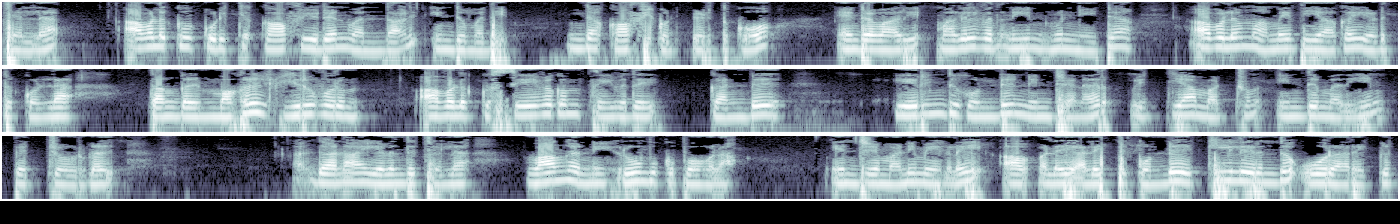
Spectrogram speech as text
செல்ல அவளுக்கு குடிக்க காஃபியுடன் வந்தாள் இந்துமதி. இந்த காஃபி எடுத்துக்கோ என்றவாறு மகிழ்வதனின் முன்னிட்டு அவளும் அமைதியாக எடுத்துக்கொள்ள தங்கள் மகள் இருவரும் அவளுக்கு சேவகம் செய்வதை கண்டு எரிந்து கொண்டு நின்றனர் வித்யா மற்றும் இந்துமதியின் பெற்றோர்கள். தனா எழுந்து செல்ல வாங்க நீ ரூமுக்கு போகலாம் என்ற மணிமேகலை அவளை அழைத்து கொண்டு கீழிருந்த ஓர் அறைக்கு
